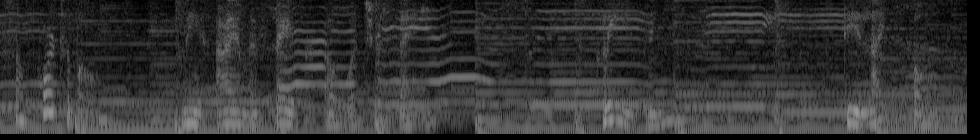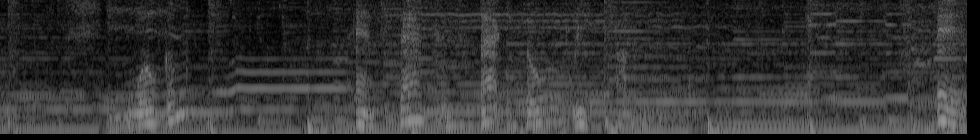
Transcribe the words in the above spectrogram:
Supportable means I am in favor of what you're saying. Pleasing, delightful, welcome, and satisfactory. And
